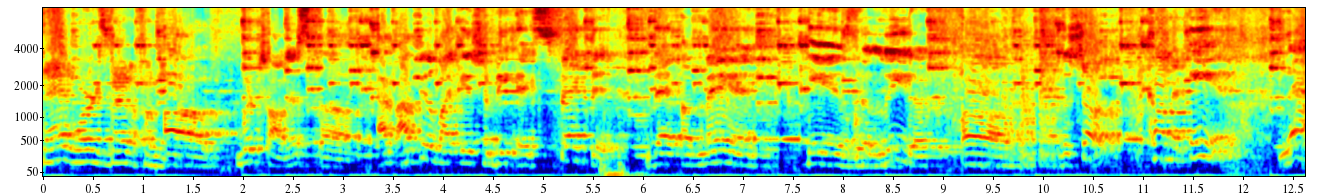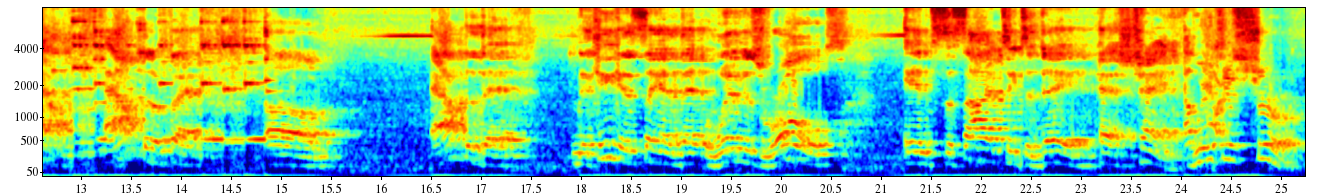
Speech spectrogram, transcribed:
that works better for me. uh, which oh, that's uh, I, I feel like it should be expected that a man is the leader of the show coming in. Now, after the fact, um, after that, Nikita is saying that women's roles in society today has changed. Of Which course. is true.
